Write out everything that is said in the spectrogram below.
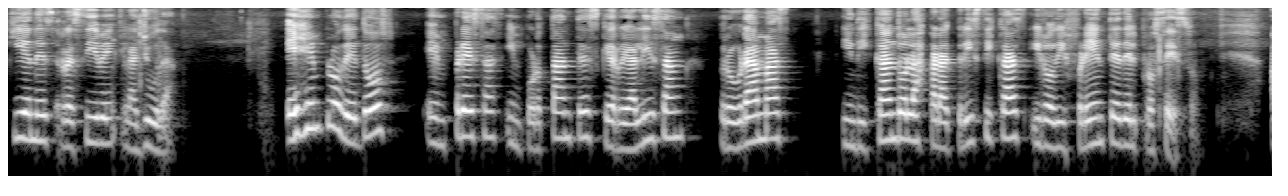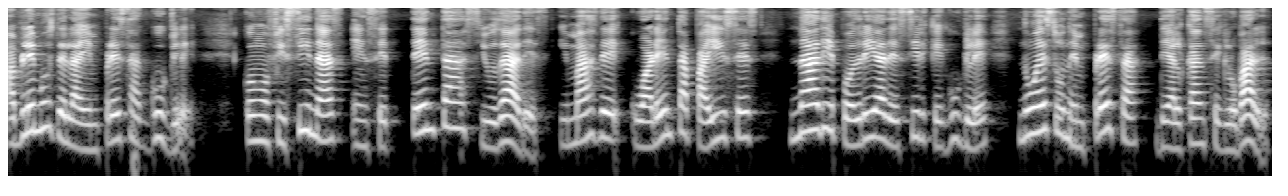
quienes reciben la ayuda. Ejemplo de dos empresas importantes que realizan programas indicando las características y lo diferente del proceso. Hablemos de la empresa Google, con oficinas en 70 ciudades y más de 40 países. Nadie podría decir que Google no es una empresa de alcance global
